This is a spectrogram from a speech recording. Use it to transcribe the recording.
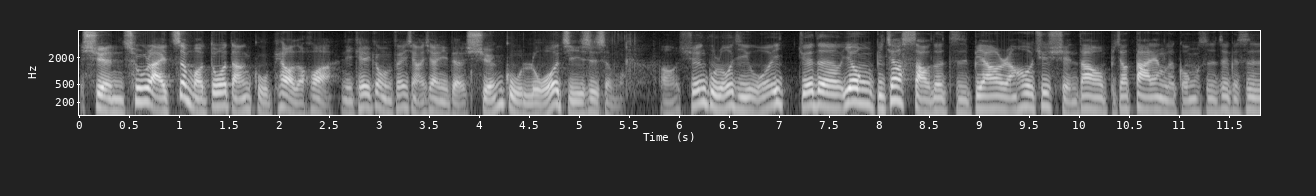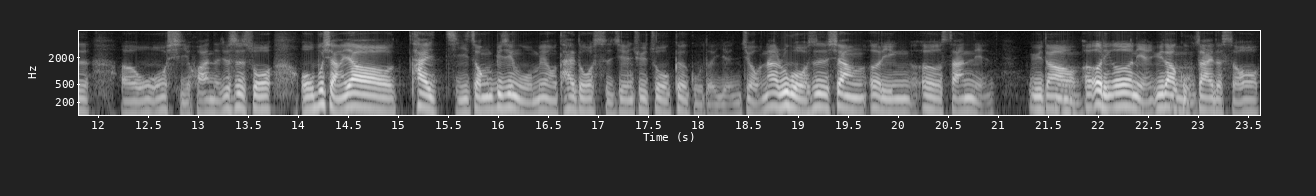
选出来这么多档股票的话，你可以跟我们分享一下你的选股逻辑是什么？哦，选股逻辑，我觉得用比较少的指标，然后去选到比较大量的公司，这个是呃我喜欢的。就是说，我不想要太集中，毕竟我没有太多时间去做个股的研究。那如果是像二零二三年遇到呃二零二二年遇到股灾的时候，嗯、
